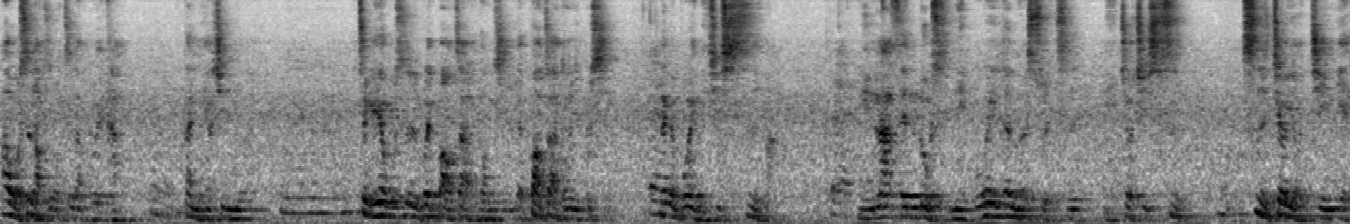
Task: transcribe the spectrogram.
啊，我是老师，我知道不会烫，但你要去摸，这个又不是会爆炸的东西，要爆炸的东西不行，那个不会，你去试嘛。你拉伸 loose，你不会任何损失，你就去试，试就有经验，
